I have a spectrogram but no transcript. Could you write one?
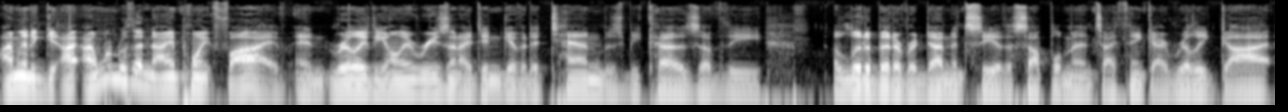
I'm gonna get, I, I went with a 9.5, and really the only reason I didn't give it a 10 was because of the a little bit of redundancy of the supplements. I think I really got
